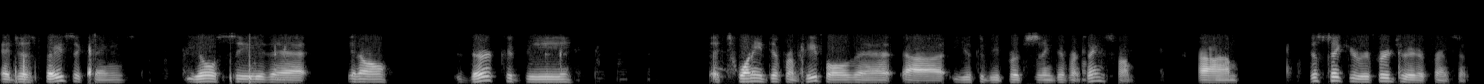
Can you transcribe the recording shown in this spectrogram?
at just basic things, you'll see that, you know, there could be uh, 20 different people that uh, you could be purchasing different things from. Um, just take your refrigerator, for instance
